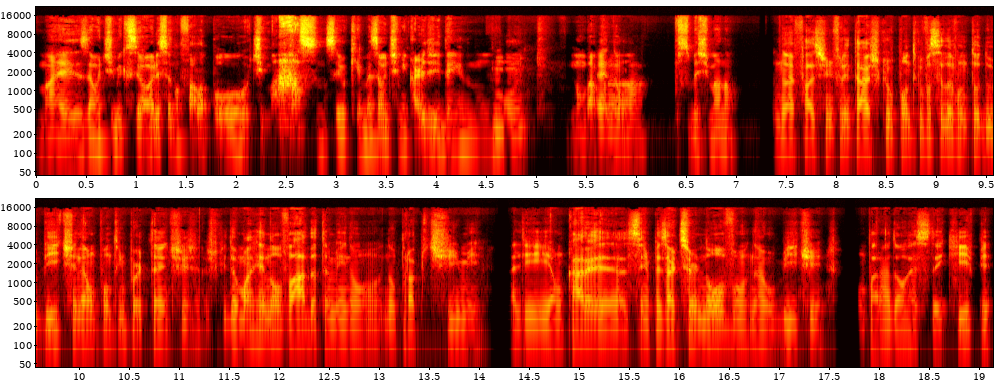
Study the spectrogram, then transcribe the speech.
Mas é um time que você olha e você não fala, pô, timaço, não sei o quê, mas é um time encardido, hein? Não, Muito. Não dá É, pra não. subestimar, não. Não é fácil de enfrentar. Acho que o ponto que você levantou do beat né, é um ponto importante. Acho que deu uma renovada também no, no próprio time ali. E é um cara, assim, apesar de ser novo, né, o beat comparado ao resto da equipe,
